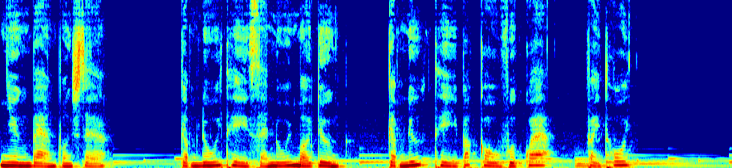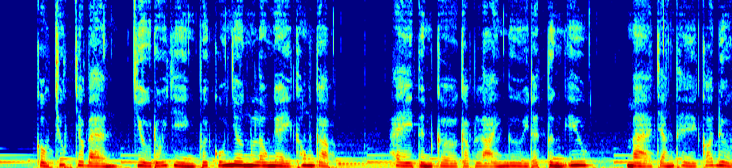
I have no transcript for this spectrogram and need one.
nhưng bạn vẫn sẽ. Gặp núi thì sẽ núi mở đường gặp nước thì bắt cầu vượt qua. Vậy thôi cầu chúc cho bạn dù đối diện với cố nhân lâu ngày không gặp, hay tình cờ gặp lại người đã từng yêu mà chẳng thể có được.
